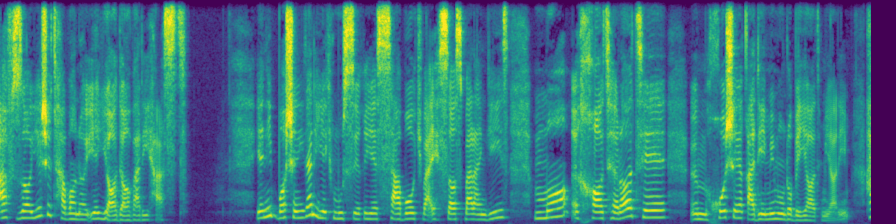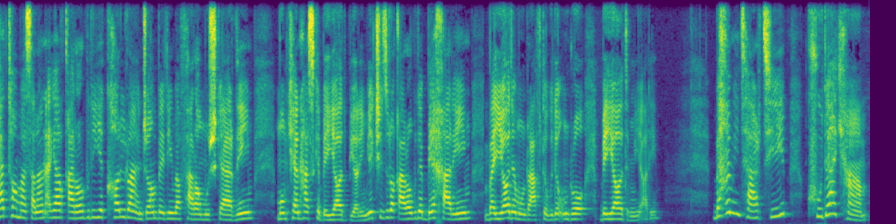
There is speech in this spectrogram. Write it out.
افزایش توانایی یادآوری هست. یعنی با شنیدن یک موسیقی سبک و احساس برانگیز ما خاطرات خوش قدیمیمون رو به یاد میاریم. حتی مثلا اگر قرار بوده یک کاری رو انجام بدیم و فراموش کردیم ممکن هست که به یاد بیاریم. یک چیزی رو قرار بوده بخریم و یادمون رفته بوده اون رو به یاد میاریم. به همین ترتیب کودک هم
